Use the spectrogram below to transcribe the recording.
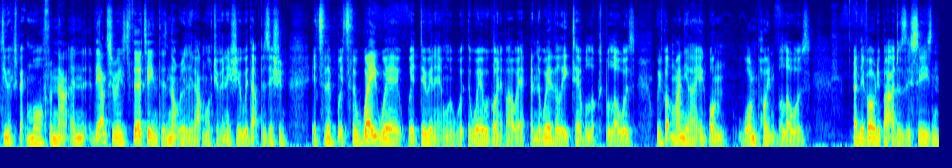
Do you expect more from that?" And the answer is, thirteenth is not really that much of an issue with that position. It's the it's the way we're we're doing it, and we're, the way we're going about it, and the way the league table looks below us. We've got Man United one one point below us and they've already battered us this season.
